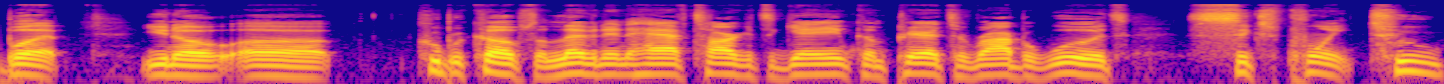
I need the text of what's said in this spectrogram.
But, you know, uh, Cooper Kupp's 11 and a half targets a game compared to Robert Woods 6.2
